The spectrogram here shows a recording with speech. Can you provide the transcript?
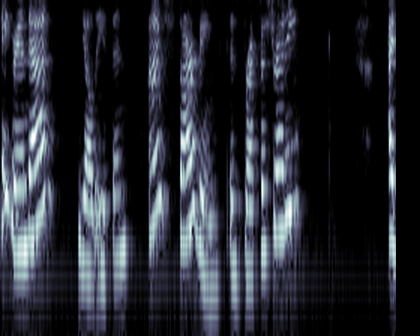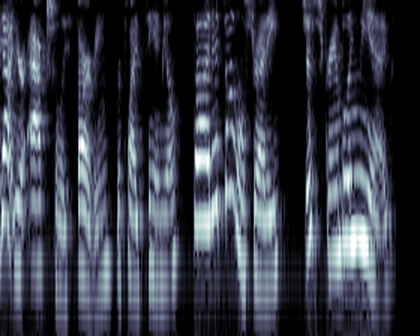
Hey, Granddad, yelled Ethan. I'm starving. Is breakfast ready? I doubt you're actually starving, replied Samuel, but it's almost ready. Just scrambling the eggs.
